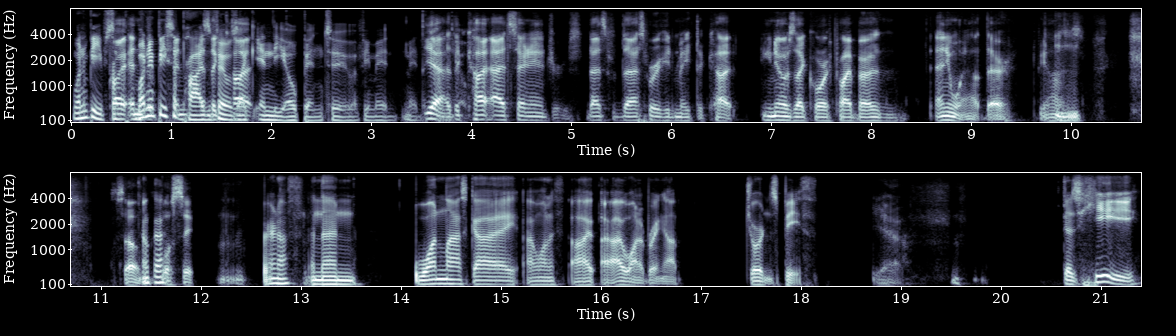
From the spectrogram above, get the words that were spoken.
Wouldn't be Probably- and wouldn't the- be surprised and if the it was like in the Open too. If he made made the Yeah, cut in the Open. cut at St Andrews. That's that's where he'd make the cut. He knows that course probably better than anyone out there, to be honest. So Mm-hmm. Okay. we'll see. Mm, Fair enough. And then one last guy I want to I I want to bring up, Jordan Spieth. Yeah. Does he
